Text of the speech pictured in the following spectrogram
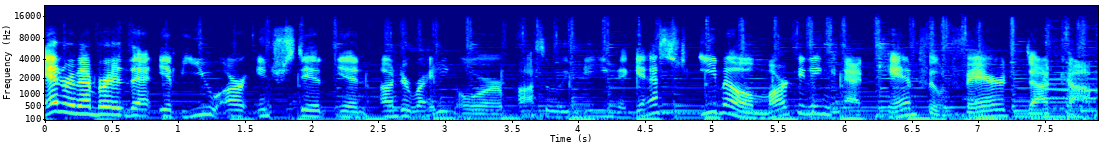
And remember that if you are interested in underwriting or possibly being a guest email marketing at canfieldfair.com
